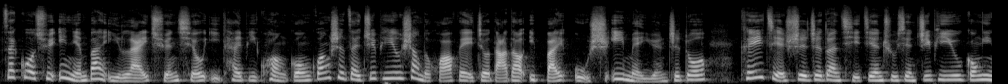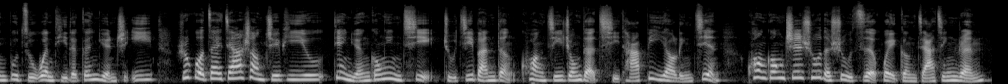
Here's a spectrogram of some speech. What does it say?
在过去一年半以来，全球以太币矿工光是在 GPU 上的花费就达到一百五十亿美元之多，可以解释这段期间出现 GPU 供应不足问题的根源之一。如果再加上 GPU、电源供应器、主机板等矿机中的其他必要零件，矿工支出的数字会更加惊人。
